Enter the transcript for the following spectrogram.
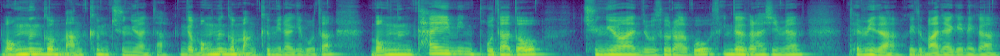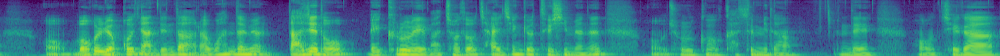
먹는 것만큼 중요하다. 그러니까 먹는 것만큼이라기보다 먹는 타이밍보다 더 중요한 요소라고 생각을 하시면 됩니다. 그래서 만약에 내가 어, 먹을 여건이 안 된다라고 한다면 낮에 더 매크로에 맞춰서 잘 챙겨 드시면은 어, 좋을 것 같습니다. 근데 어, 제가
